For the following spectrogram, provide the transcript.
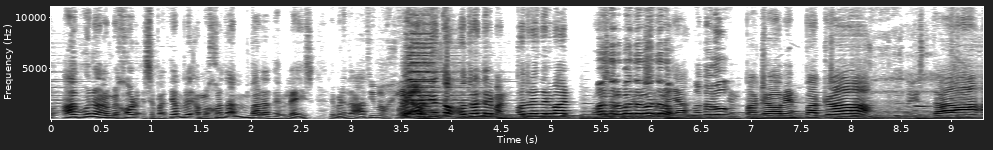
tú- ah, bueno, a lo mejor se parecían Blaze. A lo mejor dan varas de Blaze. Es verdad. ¿Te imaginas? Eh, por cierto, otro Enderman. Otro Enderman. Mátalo, mátalo, mátalo. Ven para acá, ven para acá. Ahí está.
